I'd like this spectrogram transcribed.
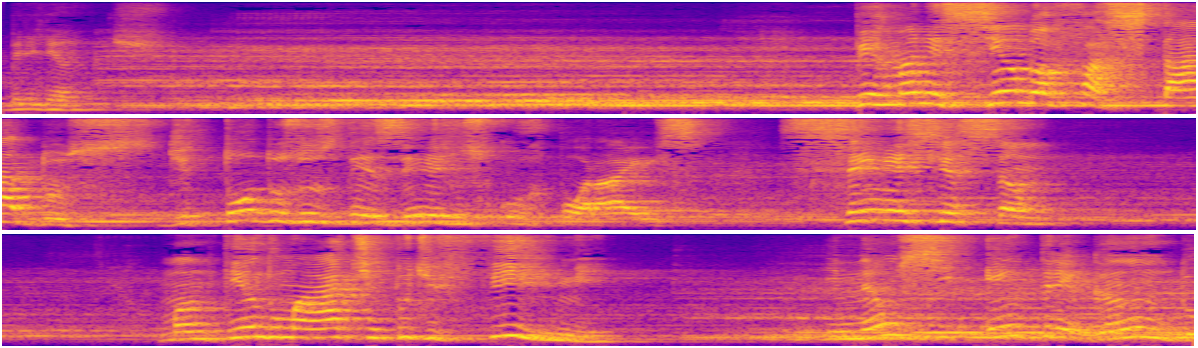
brilhante. Permanecendo afastados de todos os desejos corporais, sem exceção, mantendo uma atitude firme e não se entregando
